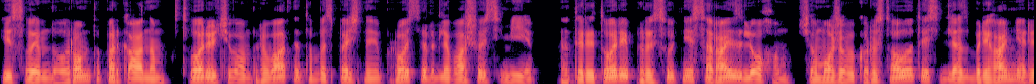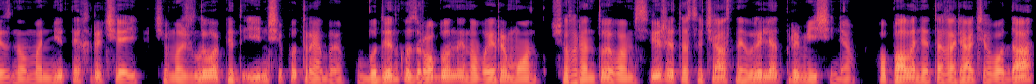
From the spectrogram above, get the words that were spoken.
із своїм двором та парканом, створюючи вам приватний та безпечний простір для вашої сім'ї. На території присутній сарай з льохом, що може використовуватись для зберігання різноманітних речей чи, можливо, під інші потреби. В будинку зроблений новий ремонт, що гарантує вам свіжий та сучасний вигляд приміщення. Опалення та гаряча вода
